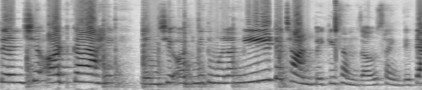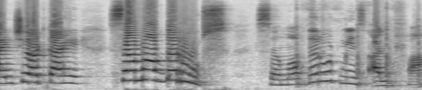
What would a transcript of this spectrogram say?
त्यांची अट काय आहे? त्यांची अट मी तुम्हाला नीट छानपैकी समजावून सांगते. त्यांची अट काय आहे? Sum of the roots sum of the root means alpha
